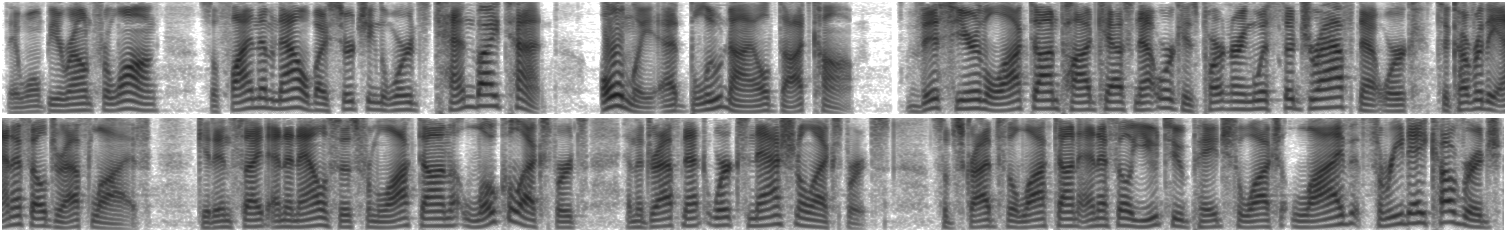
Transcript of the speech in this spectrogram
They won't be around for long, so find them now by searching the words 10 by 10 only at BlueNile.com. This year, the Locked On Podcast Network is partnering with the Draft Network to cover the NFL Draft Live. Get insight and analysis from Locked On local experts and the Draft Network's national experts. Subscribe to the Locked On NFL YouTube page to watch live three day coverage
